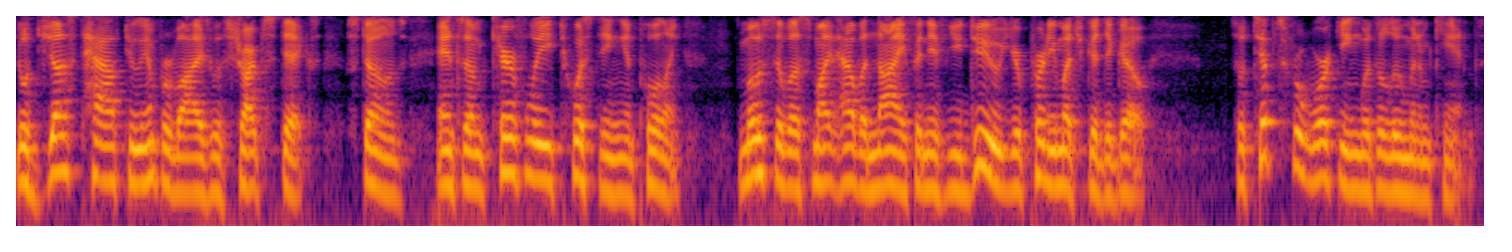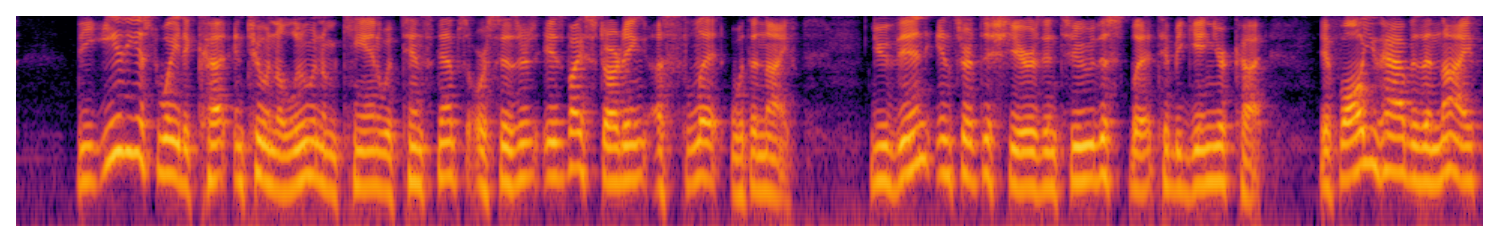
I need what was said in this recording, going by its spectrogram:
You'll just have to improvise with sharp sticks, stones, and some carefully twisting and pulling. Most of us might have a knife, and if you do, you're pretty much good to go. So, tips for working with aluminum cans. The easiest way to cut into an aluminum can with tin snips or scissors is by starting a slit with a knife. You then insert the shears into the split to begin your cut. If all you have is a knife,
